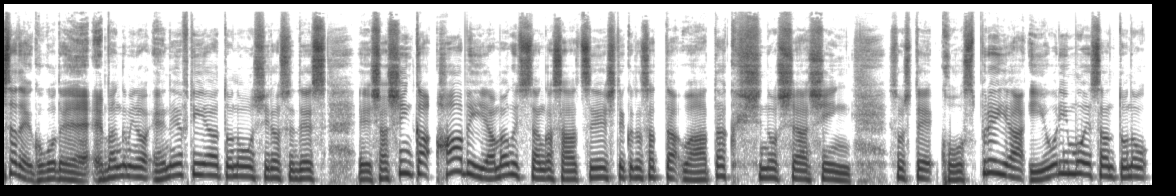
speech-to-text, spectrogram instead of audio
さてここで番組の NFT アートのお知らせです。え写真家ハービー山口さんが撮影してくださった私の写真。そしてコスプレイヤーいおりもえさんとの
